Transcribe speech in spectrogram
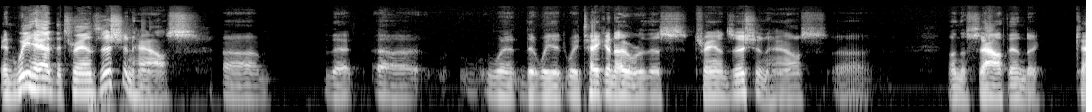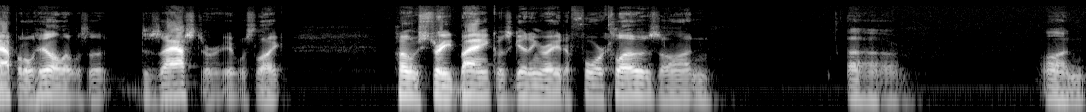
And we had the transition house um, that. Uh, that we had we taken over this transition house uh, on the south end of Capitol Hill. It was a disaster. It was like HomeStreet Bank was getting ready to foreclose on uh, on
